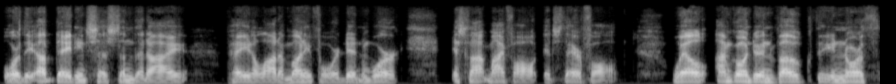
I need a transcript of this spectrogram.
or the updating system that I paid a lot of money for didn't work, it's not my fault, it's their fault. Well, I'm going to invoke the North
